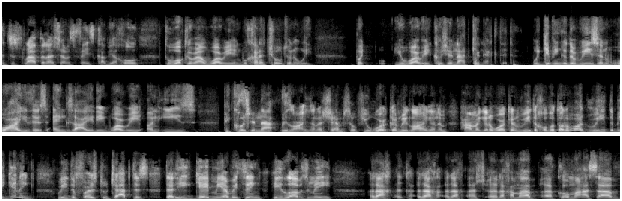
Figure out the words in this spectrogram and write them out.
It's a slap in Hashem's face, Kavyachol, to walk around worrying. What kind of children are we? But you worry because you're not connected. We're giving you the reason why there's anxiety, worry, unease because you're not relying on Hashem. So if you work on relying on Him, how am I going to work on? Read the Chovot HaLevavot. Read the beginning. Read the first two chapters. That He gave me everything. He loves me. Uh, uh,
